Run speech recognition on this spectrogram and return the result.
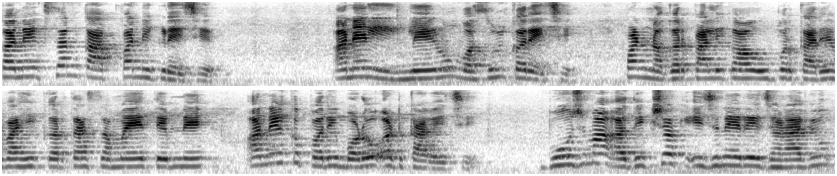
કનેક્શન કાપવા નીકળે છે. અને લેણું વસૂલ કરે છે. પણ નગરપાલિકાઓ ઉપર કાર્યવાહી કરતા સમયે તેમને અનેક પરિબળો અટકાવે છે. ભુજમાં અધિક્ષક ઇજનેરે જણાવ્યું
